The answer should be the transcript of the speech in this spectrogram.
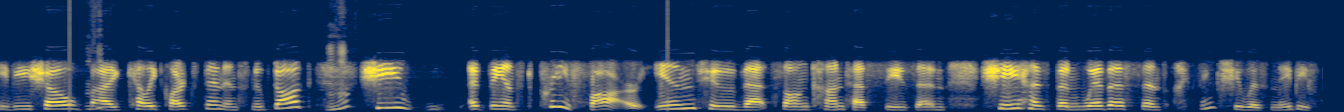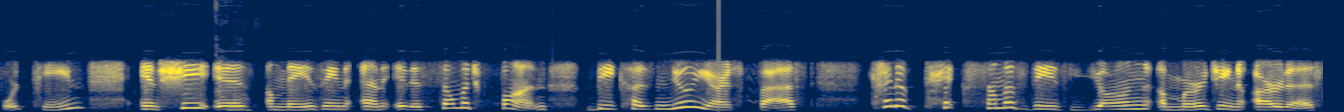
TV show mm-hmm. by Kelly Clarkson and Snoop Dogg. Mm-hmm. She advanced pretty far into that song contest season. She has been with us since I think she was maybe 14 and she is amazing and it is so much fun because New Year's Fest kind of pick some of these young emerging artists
